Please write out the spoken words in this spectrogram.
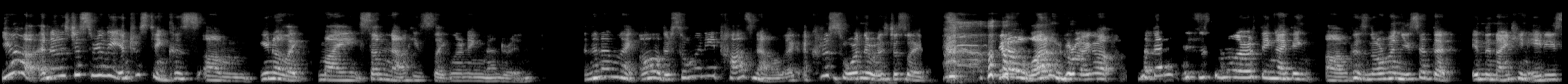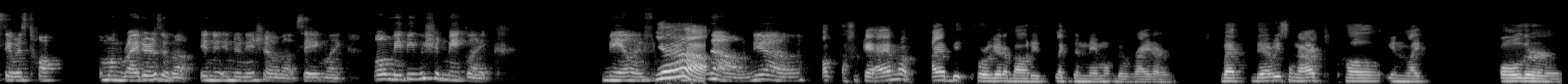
Yeah and it was just really interesting because um you know like my son now he's like learning mandarin. And then i'm like oh there's so many tas now. Like i could have sworn there was just like you know one growing up. But then it's a similar thing i think um because norman you said that in the 1980s there was talk among writers about in indonesia about saying like oh maybe we should make like male and female Yeah. noun. Yeah. Oh, okay, I am a, I a bit forget about it, like the name of the writer, but there is an article in like older,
